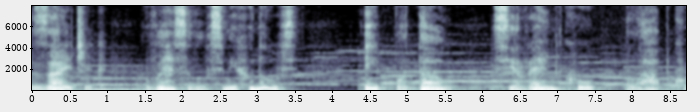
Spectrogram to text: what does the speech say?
Зайчик весело всміхнувся і подав сіреньку лапку.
